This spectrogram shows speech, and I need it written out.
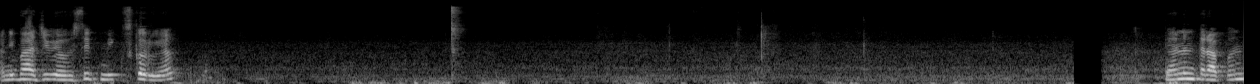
आणि भाजी व्यवस्थित मिक्स करूया. त्यानंतर आपण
